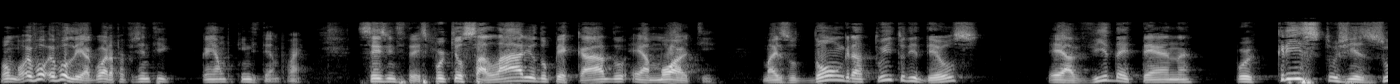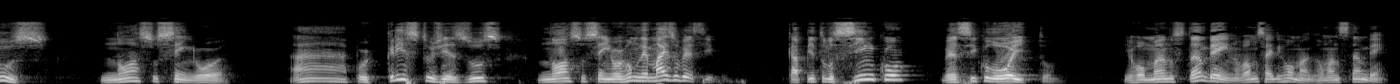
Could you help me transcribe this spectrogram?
Vamos, eu, vou, eu vou ler agora para a gente ganhar um pouquinho de tempo, vai. 6:23 Porque o salário do pecado é a morte, mas o dom gratuito de Deus é a vida eterna por Cristo Jesus, nosso Senhor. Ah, por Cristo Jesus, nosso Senhor. Vamos ler mais um versículo. Capítulo 5, versículo 8. E Romanos também, não vamos sair de Romanos, Romanos também.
